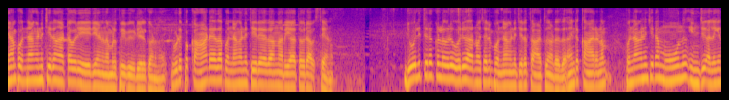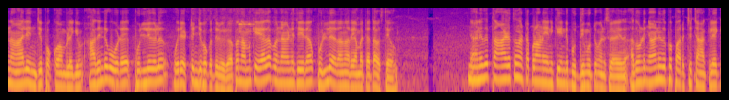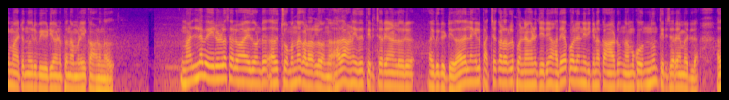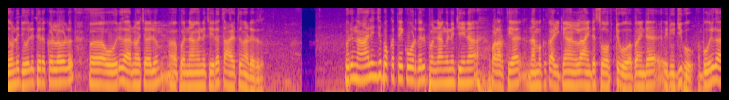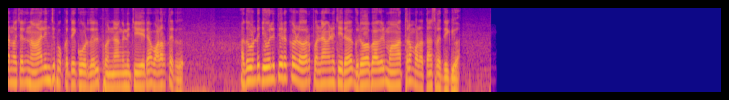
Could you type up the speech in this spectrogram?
ഞാൻ പൊന്നാങ്കണ്ണി ചീര നട്ട ഒരു ഏരിയയാണ് നമ്മളിപ്പോൾ ഈ വീഡിയോയിൽ കാണുന്നത്. ഇവിടെ ഇപ്പോൾ കാട് ഏതാ? പൊന്നാങ്കണ്ണി ചീര ഏതാണെന്ന് അറിയാത്ത ഒരു അവസ്ഥയാണ്. ജോലി തിരക്കുള്ളവർ ഒരു കാരണവശാലും പൊന്നാങ്കണ്ണി ചീര താഴ്ത്ത് നടരുത്. അതിന്റെ കാരണം പൊന്നാങ്കണ്ണി ചീര മൂന്ന് ഇഞ്ച് അല്ലെങ്കിൽ നാല് ഇഞ്ച് പൊക്കമാകുമ്പോഴേക്കും അതിന്റെ കൂടെ പുല്ലുകൾ ഒരു എട്ട് ഇഞ്ച് പൊക്കത്തിൽ വരും. അപ്പോൾ നമുക്ക് ഏതാ പൊന്നാങ്കണ്ണി ചീര? പുല്ല് ഏതാണെന്ന് അറിയാൻ പറ്റാത്ത അവസ്ഥയാവും. ഞാനിത് താഴത്ത് നട്ടപ്പോഴാണ് എനിക്ക് ഇതിന്റെ ബുദ്ധിമുട്ട് മനസ്സിലായത്. അതുകൊണ്ട് ഞാനിതിപ്പോൾ പറിച്ച് ചാക്കിലേക്ക് മാറ്റുന്ന ഒരു വീഡിയോ ആണ് ഇപ്പോൾ നമ്മൾ ഈ കാണുന്നത്. നല്ല വെയിലുള്ള സ്ഥലമായതുകൊണ്ട് അത് ചുമന്ന കളറിൽ വന്നു. അതാണ് ഇത് തിരിച്ചറിയാനുള്ള ഒരു ഇത് കിട്ടിയത്. അതല്ലെങ്കിൽ പച്ച കളറിൽ പൊന്നാങ്കണ്ണി ചീരയും അതേപോലെ തന്നെ ഇരിക്കുന്ന കാടും നമുക്കൊന്നും തിരിച്ചറിയാൻ പറ്റില്ല. അതുകൊണ്ട് ജോലി തിരക്കുള്ളവർ ഒരു കാരണവശാലും ആ, പൊന്നാങ്കണ്ണി ചീര താഴ്ത്ത് നടരുത്. ഒരു നാലിഞ്ച് പൊക്കത്തെ കൂടുതൽ പൊന്നാങ്കണ്ണി ചീന വളർത്തിയാൽ നമുക്ക് കഴിക്കാനുള്ള അതിന്റെ സോഫ്റ്റ് പോകും അപ്പോൾ അതിന്റെ രുചി പോകും അപ്പോൾ ഒരു കാരണം വെച്ചാൽ നാലിഞ്ച് പൊക്കത്തെ കൂടുതൽ പൊന്നാങ്കണ്ണി ചീര വളർത്തരുത്. അതുകൊണ്ട് ജോലി തിരക്കുള്ളവർ പൊന്നാങ്കണ്ണി ചീര ഗ്രോ ബാഗിൽ മാത്രം വളർത്താൻ ശ്രദ്ധിക്കുക.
